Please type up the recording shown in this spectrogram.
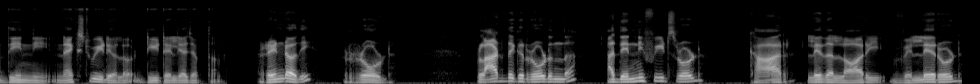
దీన్ని నెక్స్ట్ వీడియోలో డీటెయిల్గా చెప్తాను. రెండోది రోడ్. ప్లాట్ దగ్గర రోడ్ ఉందా? అది ఎన్ని ఫీట్స్ రోడ్? కార్ లేదా లారీ వెళ్ళే రోడ్?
